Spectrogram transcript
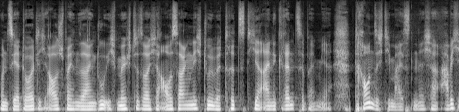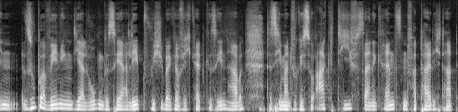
und sehr deutlich aussprechen, sagen, du, ich möchte solche Aussagen nicht, du übertrittst hier eine Grenze bei mir. Trauen sich die meisten nicht. Habe ich in super wenigen Dialogen bisher erlebt, wo ich Übergriffigkeit gesehen habe, dass jemand wirklich so aktiv seine Grenzen verteidigt hat.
